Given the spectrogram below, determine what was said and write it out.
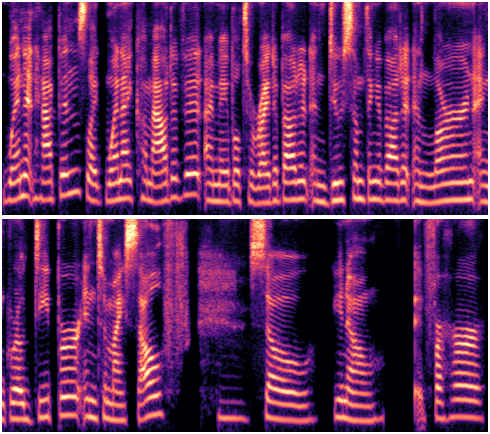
when it happens like when i come out of it i'm able to write about it and do something about it and learn and grow deeper into myself mm. so you know for her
